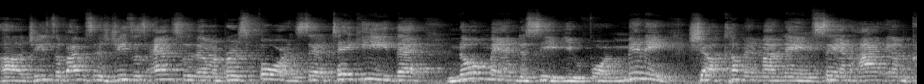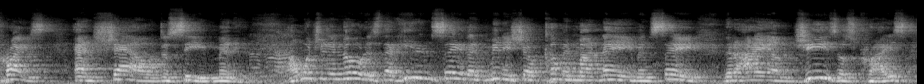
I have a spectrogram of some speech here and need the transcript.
uh, Jesus, the Bible says Jesus answered them in verse 4 and said, Take heed that no man deceive you, for many shall come in my name, saying, I am Christ, and shall deceive many. I want you to notice that he didn't say that many shall come in my name and say that I am Jesus Christ.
